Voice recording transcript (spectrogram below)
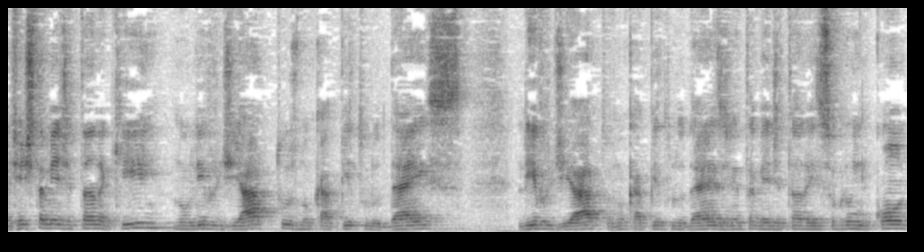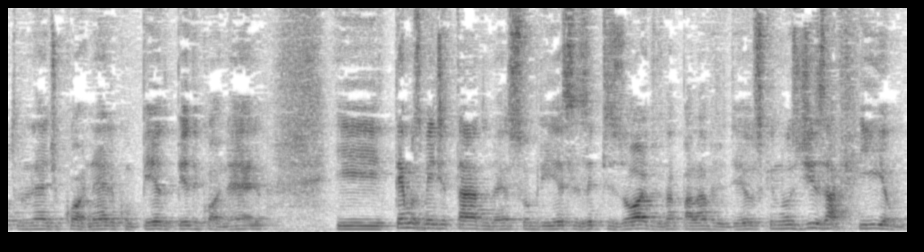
A gente está meditando aqui no livro de Atos, no capítulo 10. Livro de Atos, no capítulo 10, a gente está meditando aí sobre um encontro né, de Cornélio com Pedro, Pedro e Cornélio. E temos meditado né, sobre esses episódios na palavra de Deus que nos desafiam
